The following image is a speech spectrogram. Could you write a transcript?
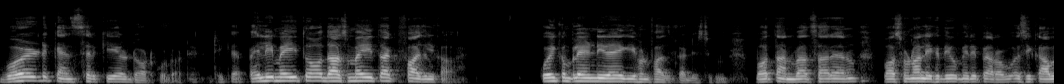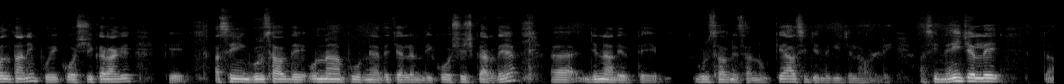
worldcancercare.co.in ਠੀਕ ਹੈ? ਪਹਿਲੀ ਮਈ ਤੋਂ 10 ਮਈ ਤੱਕ ਫਾਜ਼ਿਲਕਾ। ਕੋਈ ਕੰਪਲੇਂਟ ਨਹੀਂ ਰਹੇਗੀ ਹੁਣ ਫਾਜ਼ਿਲਕਾ ਡਿਸਟ੍ਰਿਕਟ ਨੂੰ। ਬਹੁਤ ਧੰਨਵਾਦ ਸਾਰਿਆਂ ਨੂੰ। ਬਹੁਤ ਸੋਹਣਾ ਲਿਖਦੇ ਹੋ ਮੇਰੇ ਪਿਆਰੋ ਅਸੀਂ ਕਾਬਲ ਤਾਂ ਨਹੀਂ, ਪੂਰੀ ਕੋਸ਼ਿਸ਼ ਕਰਾਂਗੇ ਕਿ ਅਸੀਂ ਗੁਰੂ ਸਾਹਿਬ ਦੇ ਉਹਨਾਂ ਪੂਰਨਿਆਂ ਤੇ ਚੱਲਣ ਦੀ ਕੋਸ਼ਿਸ਼ ਕਰਦੇ ਆ ਜਿਨ੍ਹਾਂ ਦੇ ਉੱਤੇ ਗੁਰੂ ਸਾਹਿਬ ਨੇ ਸਾਨੂੰ ਕਿਹਾ ਸੀ ਜ਼ਿੰਦਗੀ ਚਲਾਉਣ ਲਈ। ਅਸੀਂ ਨਹੀਂ ਚੱਲੇ ਤਾਂ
